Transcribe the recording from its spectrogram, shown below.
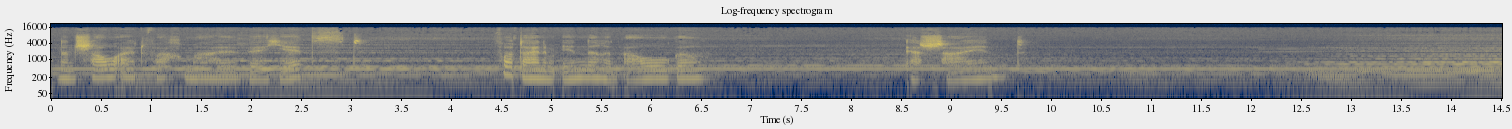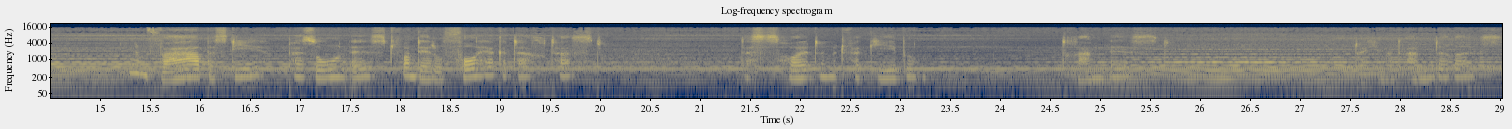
Und dann schau einfach mal, wer jetzt vor deinem inneren Auge erscheint. Wahr, bis die Person ist, von der du vorher gedacht hast, dass es heute mit Vergebung dran ist oder jemand anderes.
